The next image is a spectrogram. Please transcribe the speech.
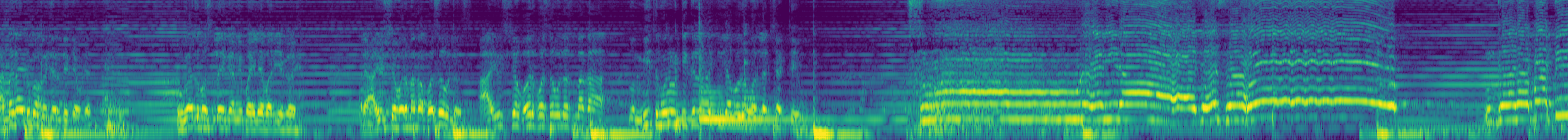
आता नाही तुका गजर ते तेवढ्यात. उगाच बसलोय का मी पहिल्या बारी अरे आयुष्यभर माका फसवलंस. आयुष्यभर फसवलंस माका. तू मीच म्हणून टिकलो तुझ्या बरोबर लक्षात ठेव? गणपती.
